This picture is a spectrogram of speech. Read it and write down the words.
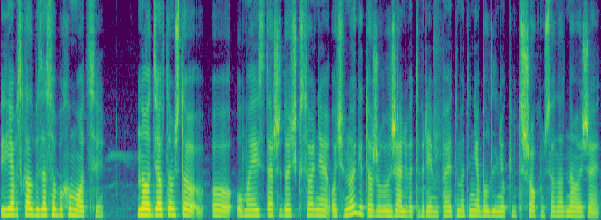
я бы сказала, без особых эмоций. Но дело в том, что э, у моей старшей дочки Сони очень многие тоже уезжали в это время, поэтому это не было для нее каким-то шоком, что она одна уезжает.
